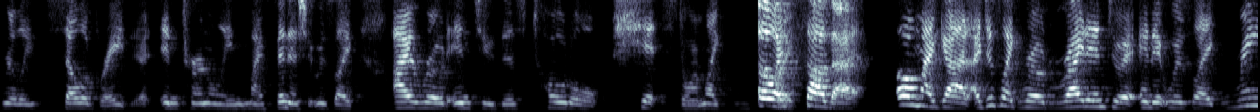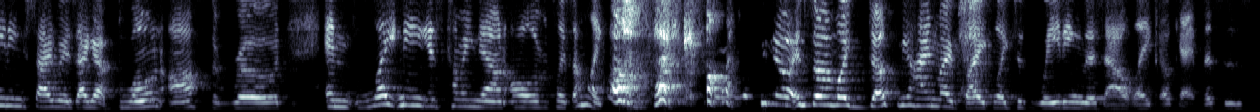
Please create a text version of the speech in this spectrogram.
really celebrate uh, internally my finish. It was like i rode into this total shit storm like oh like, i saw that. Oh my god. I just like rode right into it and it was like raining sideways. I got blown off the road and lightning is coming down all over the place. I'm like oh my god. you know and so i'm like ducked behind my bike like just waiting this out like okay this is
